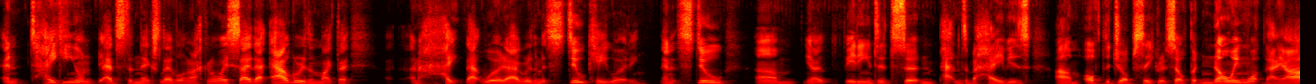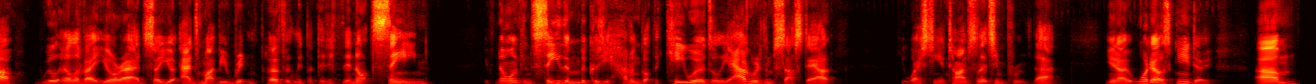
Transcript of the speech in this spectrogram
And taking on ads to the next level. And I can always say that algorithm, like the, and I hate that word algorithm. It's still keywording, and it's still um, you know feeding into certain patterns and behaviors um, of the job seeker itself. But knowing what they are will elevate your ads. So your ads might be written perfectly, but if they're not seen, if no one can see them because you haven't got the keywords or the algorithm sussed out, you're wasting your time. So let's improve that. You know what else can you do? Um,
